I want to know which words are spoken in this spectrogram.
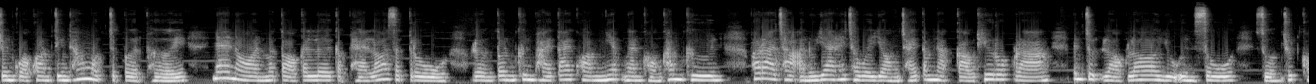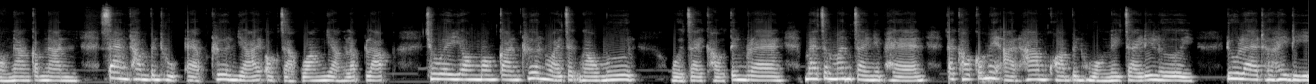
จนกว่าความจริงทั้งหมดจะเปิดเผย แน่นอนมาต่อกันเลยกับแผนล่อศัตรู เริ่มต้นขึ้นภายใต้ความเงียบงันของค่ำคืน พระราชาอนุญาตให้ชเวยองใช้ตำหนักเก่าที่รกร้าง เป็นจุดหลอกล่ออยู่อึนซู สวมชุดของนางกำนันแซงทำเป็นถูกแอบเคลื่อนย้ายออกจากวังอย่างลับๆชเวยองมองการเคลื่อนไหวจากเงามืดหัวใจเขาเต้นแรง แม้จะมั่นใจในแผน แต่เขาก็ไม่อาจห้ามความเป็นห่วงในใจได้เลย ดูแลเธอให้ดี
